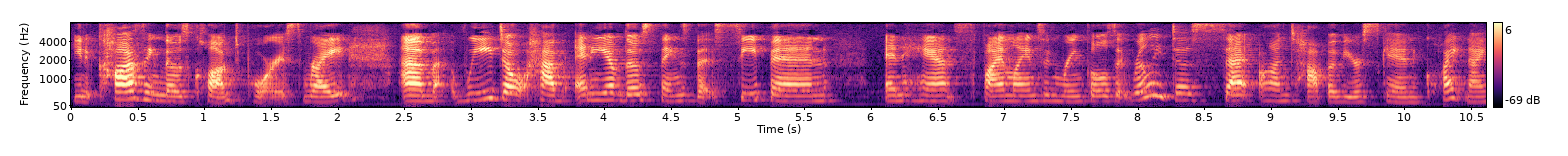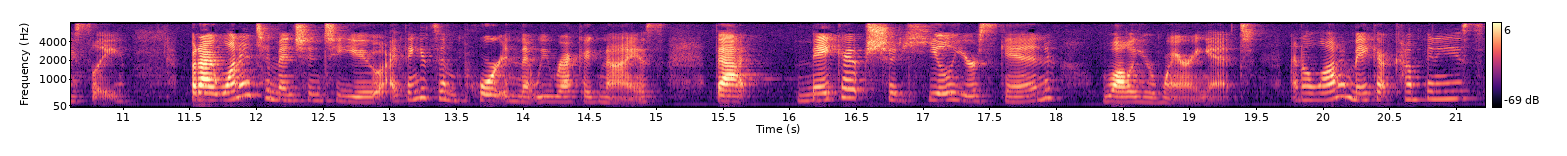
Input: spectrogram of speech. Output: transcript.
you know, causing those clogged pores, right? Um, we don't have any of those things that seep in, enhance fine lines and wrinkles. It really does set on top of your skin quite nicely. But I wanted to mention to you, I think it's important that we recognize that makeup should heal your skin while you're wearing it. And a lot of makeup companies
